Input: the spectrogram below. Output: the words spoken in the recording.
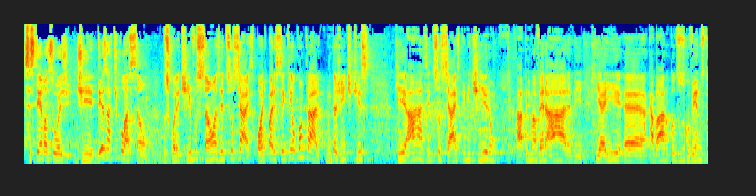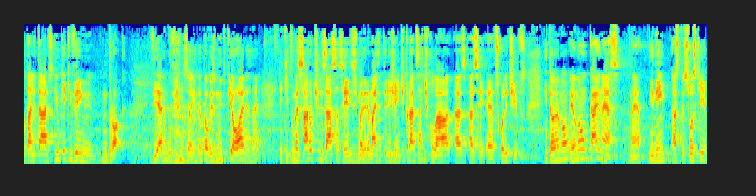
sistemas hoje de desarticulação dos coletivos são as redes sociais. Pode parecer que é o contrário. Muita gente diz que ah, as redes sociais permitiram a primavera árabe e aí é, acabaram todos os governos totalitários. E o que, que veio em, em troca? Vieram governos ainda talvez muito piores, né? E que começaram a utilizar essas redes de maneira mais inteligente para desarticular as, as, é, os coletivos. Então eu não, eu não caio nessa, né? E nem as pessoas que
